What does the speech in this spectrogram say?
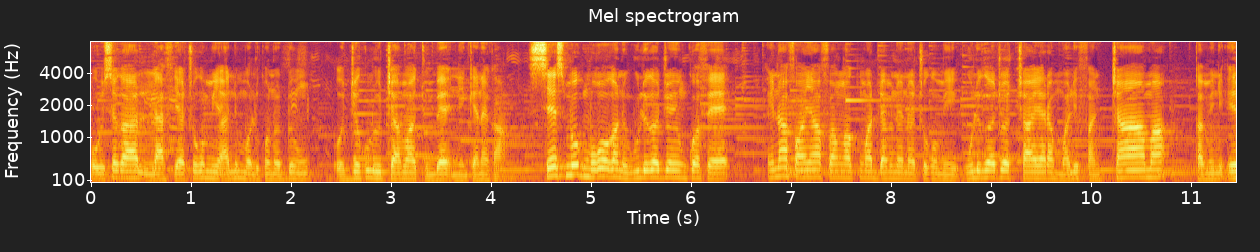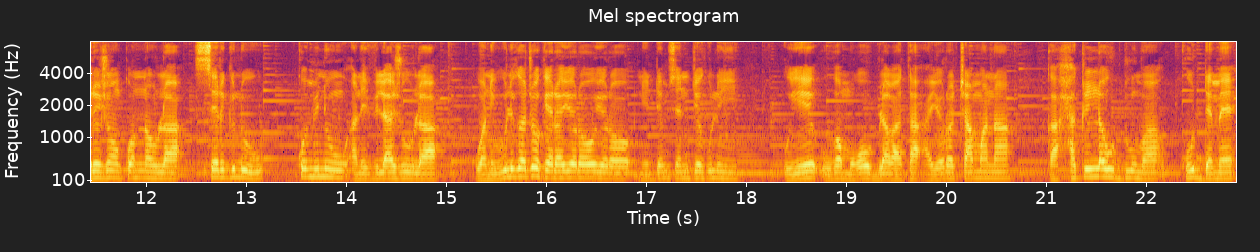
o bɛ se ka lafiya cogo min ani mali kɔnɔdenw o jɛkulu caman tun bɛ nin kɛnɛ kan sesmo mɔgɔw ka nin wulikajɔ in kɔfɛ i n'a fɔ an y'a fɔ an ka kuma daminɛ na cogo min wulikajɔ cayara mali fan caman kabini erezɔn kɔnɔnaw la serigiliw kominiw ani vilaziw la wa ni wulikajɔ kɛra yɔrɔ o yɔrɔ nin denmisɛnninjɛkulu in u ye u ka mɔgɔw bila ka taa a yɔrɔ caman na ka hakililaw d'u ma k'u dɛmɛ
